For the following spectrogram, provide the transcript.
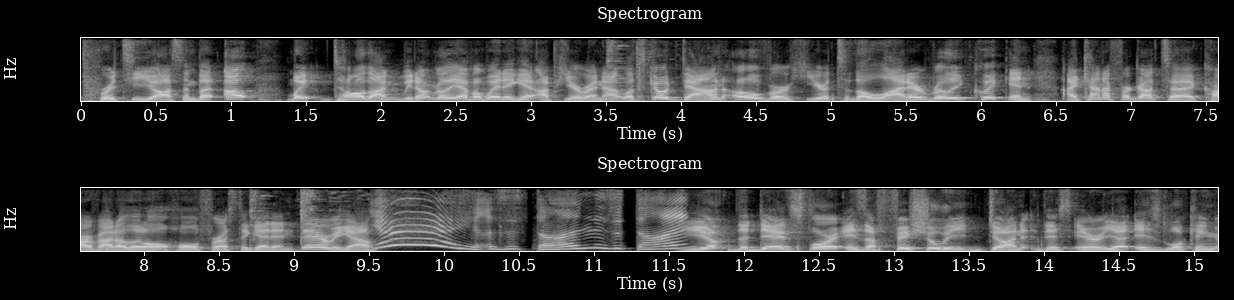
pretty awesome. But oh, wait, hold on. We don't really have a way to get up here right now. Let's go down over here to the ladder really quick. And I kind of forgot to carve out a little hole for us to get in. There we go. Yay! Is this done? Is it done? Yep, the dance floor is officially done. This area is looking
